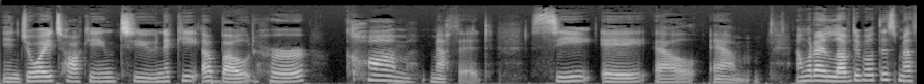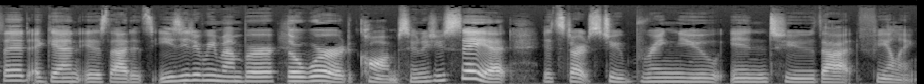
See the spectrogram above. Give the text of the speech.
enjoy talking to Nikki about her CALM method. C A L M. And what I loved about this method, again, is that it's easy to remember the word calm. As soon as you say it, it starts to bring you into that feeling.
